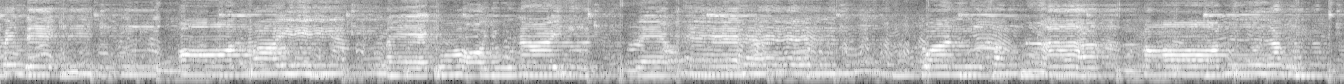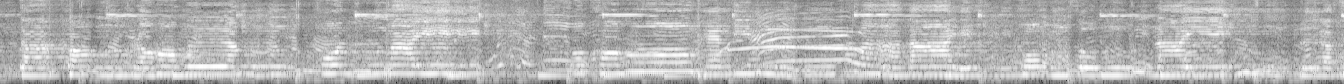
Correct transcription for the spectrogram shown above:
เป็นเด็กอ่อนวัยแต่ก็อยู่ในแบบแผนวันข้างหน้าต่อเนื่องจะต้องรอเมืองคนใหม่ปกครอ คงสุขวิไลเหลือแส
